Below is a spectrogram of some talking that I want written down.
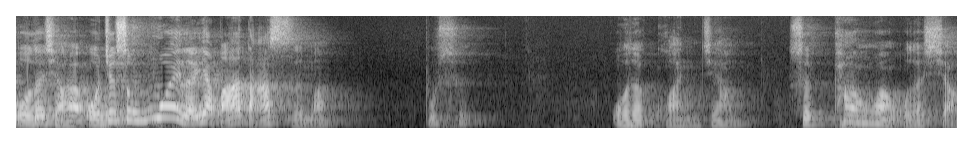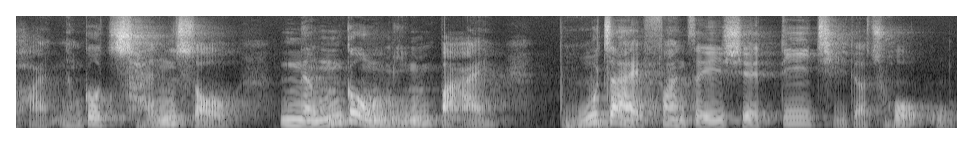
我的小孩，我就是为了要把他打死吗？不是，我的管教是盼望我的小孩能够成熟，能够明白，不再犯这一些低级的错误。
